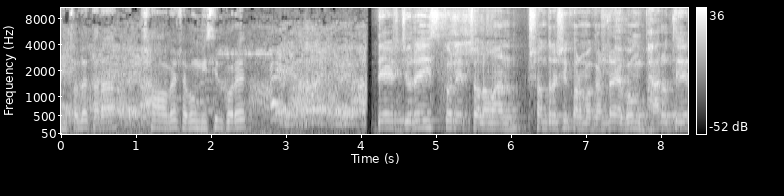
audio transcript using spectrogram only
অঞ্চলে তারা সমাবেশ এবং মিছিল করে। দেশ জুড়ে ইসকনের চলমান সন্ত্রাসী কর্মকাণ্ড এবং ভারতের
